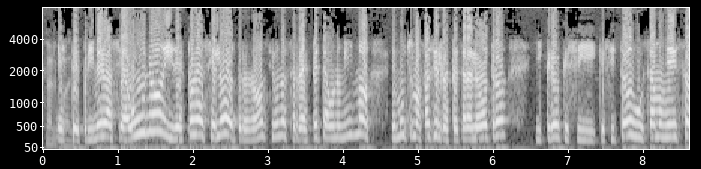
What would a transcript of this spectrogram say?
Tal cual. este primero hacia uno y después hacia el otro, ¿no? Si uno se respeta a uno mismo, es mucho más fácil respetar al otro y creo que si, que si todos usamos eso,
